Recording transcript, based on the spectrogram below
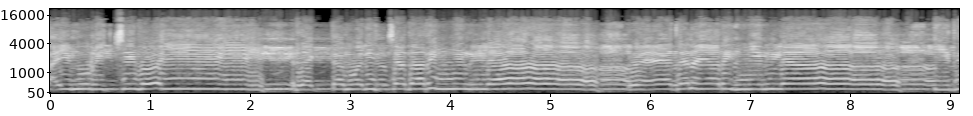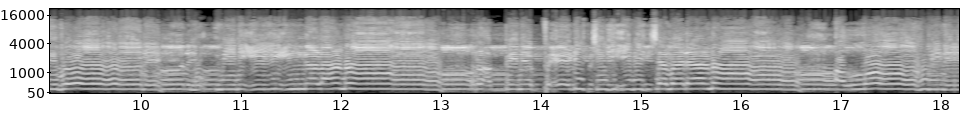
കൈമുറിച്ചു പോയി. രക്തമൊലിച്ചതറിഞ്ഞില്ല വേദന അറിഞ്ഞില്ല ഇതുപോലെ മുഅ്മിനീങ്ങളാണോ റബ്ബിനെ പേടിച്ച് ജീവിച്ചവരാണോ. അള്ളാഹുവിനെ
